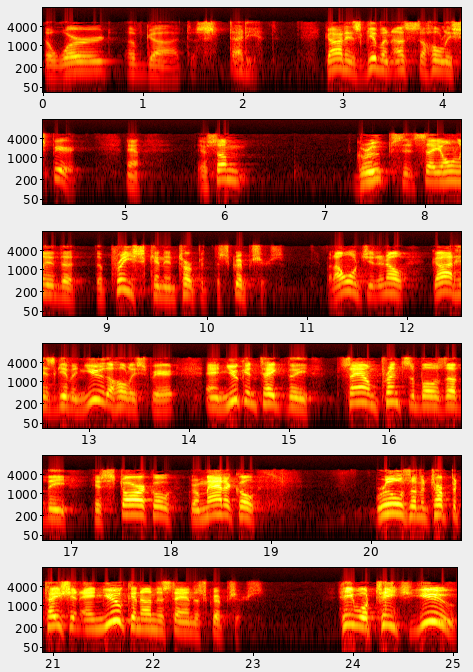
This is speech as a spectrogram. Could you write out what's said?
the Word of God, to study it. God has given us the Holy Spirit. Now, there's some groups that say only the, the priest can interpret the scriptures. But I want you to know God has given you the Holy Spirit, and you can take the sound principles of the historical, grammatical rules of interpretation, and you can understand the scriptures. He will teach you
